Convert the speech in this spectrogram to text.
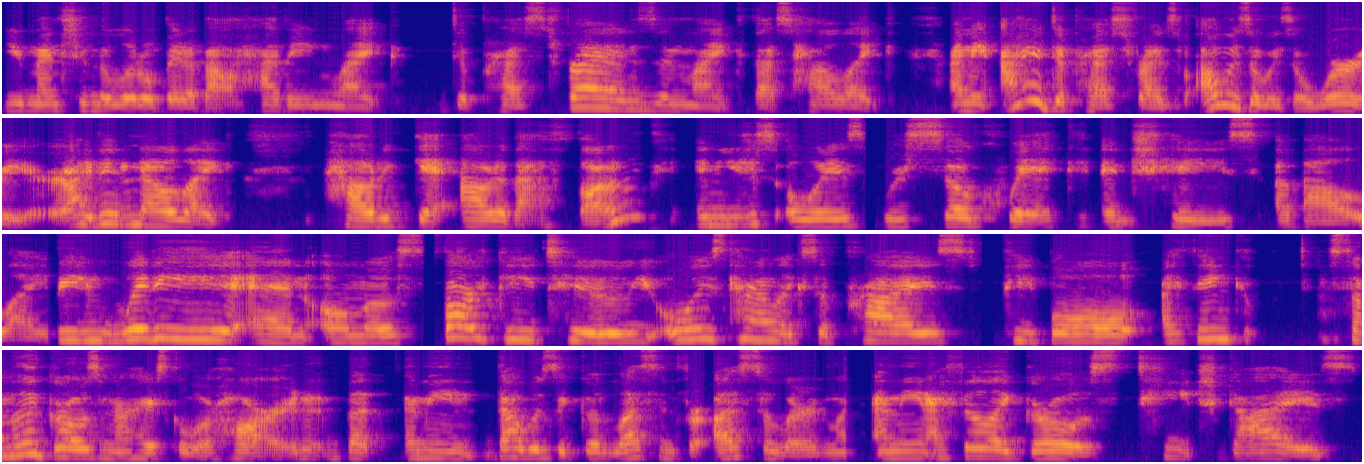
you mentioned a little bit about having like depressed friends and like that's how like I mean, I had depressed friends, but I was always a worrier. I didn't know like how to get out of that funk. And you just always were so quick and chase about like being witty and almost sparky too. You always kind of like surprised people. I think some of the girls in our high school were hard, but I mean, that was a good lesson for us to learn. Like, I mean, I feel like girls teach guys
